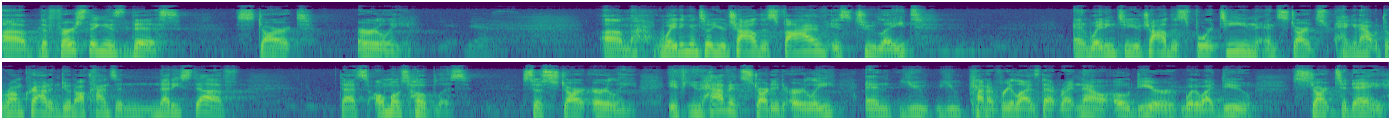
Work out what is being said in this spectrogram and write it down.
Uh, the first thing is this start early. Um, waiting until your child is five is too late and waiting till your child is 14 and starts hanging out with the wrong crowd and doing all kinds of nutty stuff, that's almost hopeless. So start early. If you haven't started early and you, you kind of realize that right now, oh dear, what do I do? Start today.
